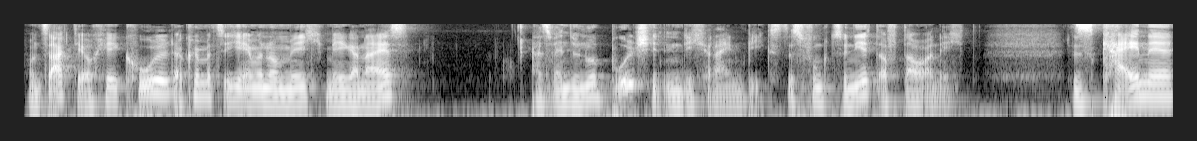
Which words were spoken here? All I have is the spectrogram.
und sagt dir hey cool, da kümmert sich jemand um mich, mega nice. Als wenn du nur Bullshit in dich reinbiegst. Das funktioniert auf Dauer nicht. Das ist keine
